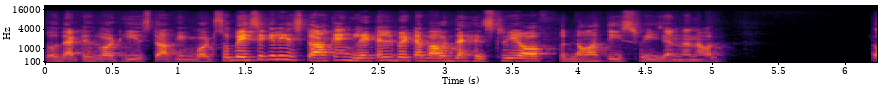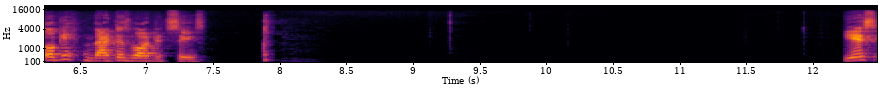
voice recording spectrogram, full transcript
So that is what he is talking about. So basically he's talking little bit about the history of northeast region and all. Okay? That is what it says yes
